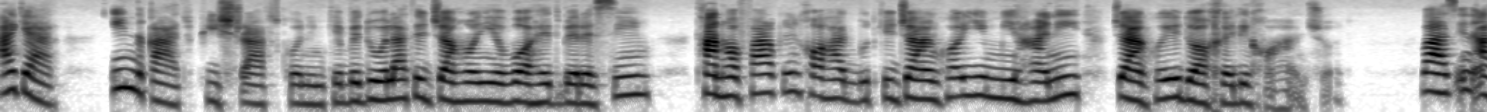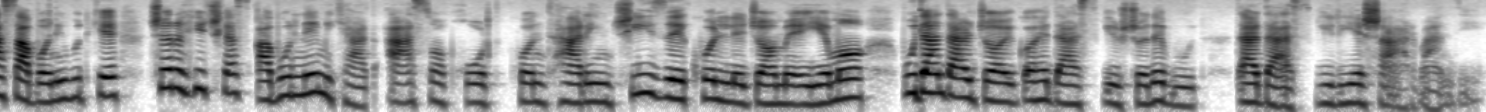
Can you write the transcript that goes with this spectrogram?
اگر اینقدر پیشرفت کنیم که به دولت جهانی واحد برسیم تنها فرق این خواهد بود که جنگ های میهنی جنگ های داخلی خواهند شد. و از این عصبانی بود که چرا هیچکس قبول نمی کرد اعصاب خورد کنترین چیز کل جامعه ما بودن در جایگاه دستگیر شده بود در دستگیری شهروندی.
